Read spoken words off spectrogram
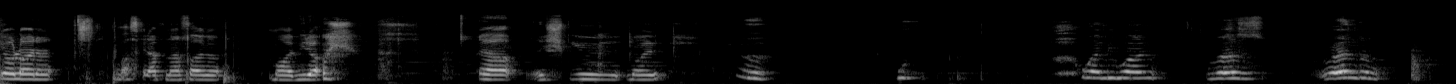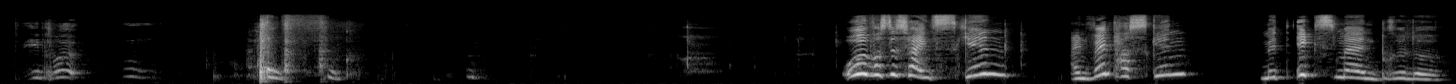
Jo Leute, was geht ab der Folge? Mal wieder. Ja, ich spiele mal. 1v1 versus random people. Oh, fuck. Oh, was ist das für ein Skin? Ein Winter-Skin mit X-Men-Brille.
